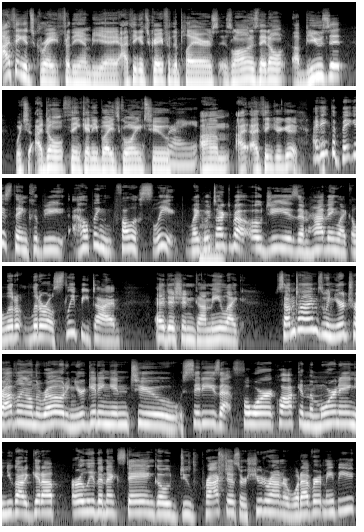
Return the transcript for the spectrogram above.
I think it's great for the NBA. I think it's great for the players as long as they don't abuse it, which I don't think anybody's going to. Right. Um, I, I think you're good. I think the biggest thing could be helping fall asleep. Like we've Mhm. talked about OGs and having like a little literal sleepy time edition gummy. Like sometimes when you're traveling on the road and you're getting into cities at four o'clock in the morning and you got to get up early the next day and go do practice or shoot around or whatever it may be,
